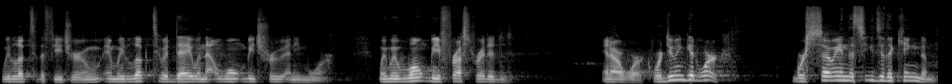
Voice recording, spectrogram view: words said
we look to the future and we look to a day when that won't be true anymore, when we won't be frustrated in our work. We're doing good work, we're sowing the seeds of the kingdom,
